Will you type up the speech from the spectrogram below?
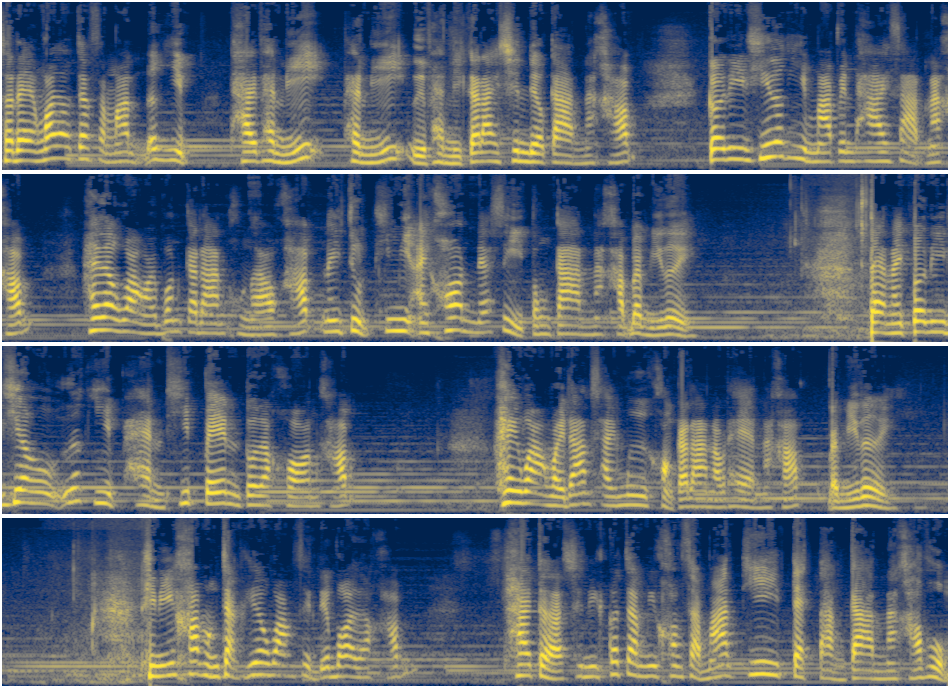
แสดงว่าเราจะสามารถเลือกหยิบ ทายแผ่นนี้แผ่นนี้หรือแผ่นนี้ก็ได้เช่นเดียวกันนะครับ กรณีที่เลือกหยิบมาเป็นทายสัตว์นะครับ ให้เราวางไว้บนกระดานของเราครับ ในจุดที่มีไอคอนและสีตรงกลางนะครับ แบบนี้เลย แต่ในกรณีที่เราเลือกหยิบแผ่นที่เป็นตัวละครครับ ให้วางไว้ด้านซ้ายมือของกระดานเราแทนนะครับ แบบนี้เลย ทีนี้ครับหลังจากที่เราวางเสร็จเรียบร้อยแล้วครับทายแต่ละชนิดก็จะมีความสามารถที่แตกต่างกันนะครับผม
